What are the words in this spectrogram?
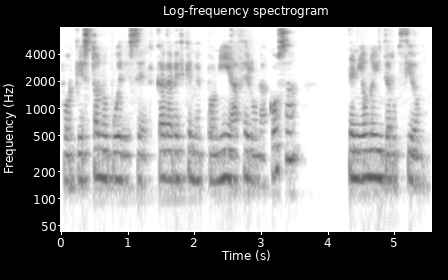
porque esto no puede ser. Cada vez que me ponía a hacer una cosa, tenía una interrupción.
